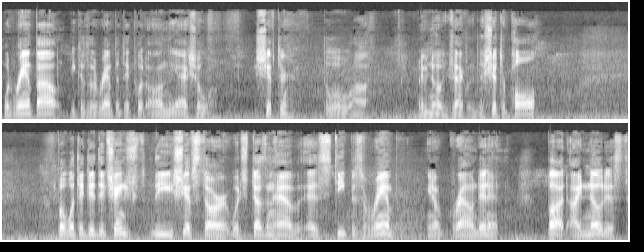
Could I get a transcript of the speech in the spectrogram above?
would ramp out because of the ramp that they put on the actual shifter. The little, uh, I don't even know exactly, the shifter pawl. But what they did, they changed the shift star, which doesn't have as steep as a ramp, you know, ground in it. But I noticed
